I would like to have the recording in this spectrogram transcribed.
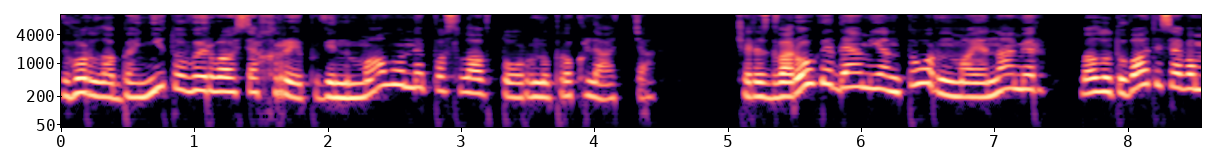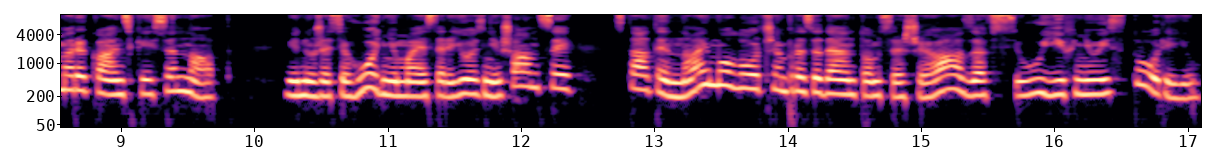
З горла Беніто вирвався хрип, він мало не послав Торну прокляття. Через два роки Дем'ян Торн має намір балотуватися в американський сенат. Він уже сьогодні має серйозні шанси стати наймолодшим президентом США за всю їхню історію.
